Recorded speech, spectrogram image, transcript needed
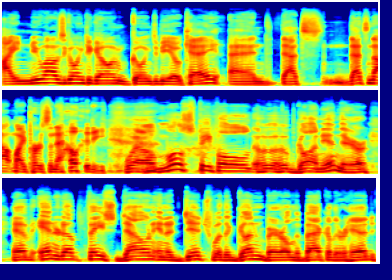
I knew I was going to go and going to be okay, and that's that's not my personality. Well, most people who have gone in there have ended up face down in a ditch with a gun barrel in the back of their head,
